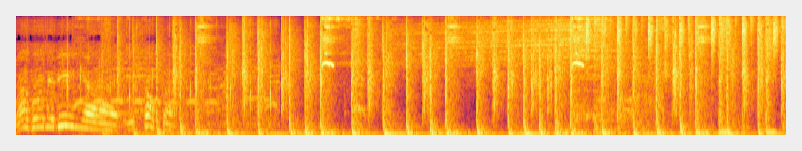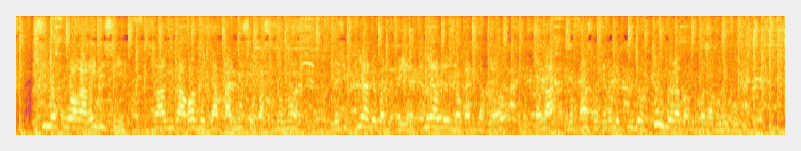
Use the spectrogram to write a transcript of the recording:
Bravo Medine et stop. Si nos coureurs arrivent ici, ça arrive à Rome et à Palmy, c'est parce qu'ils en ont. Je suis fier de Guadeloupe, fier des organisateurs. Là, je pense que c'est le plus de tout de la Guadeloupe qu'on a aujourd'hui.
